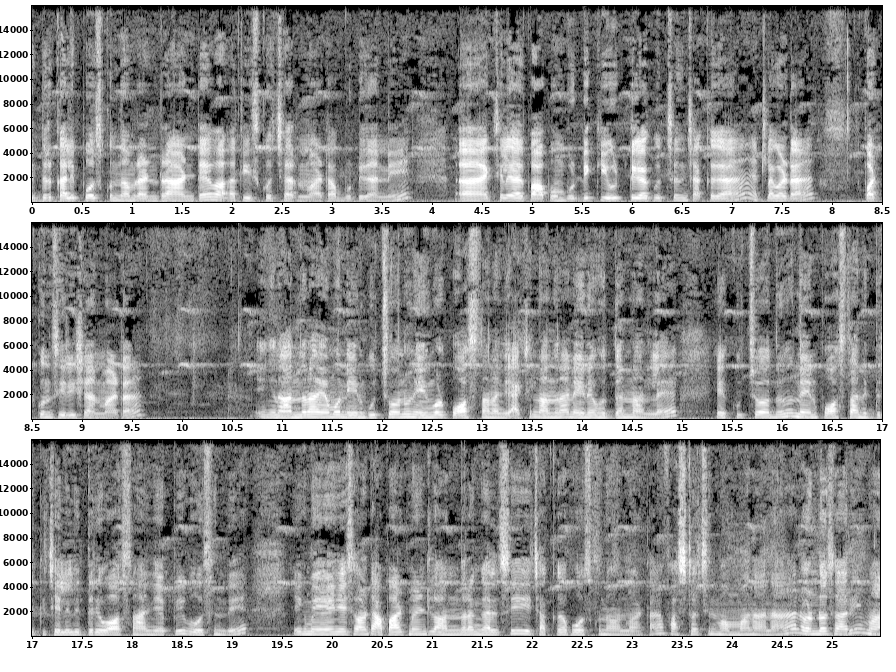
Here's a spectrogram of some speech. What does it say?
ఇద్దరు కలిపి పోసుకుందాం రండ్రా అంటే తీసుకొచ్చారనమాట బుడ్డిదాన్ని. యాక్చువల్గా అది పాపం బుడ్డి క్యూట్గా కూర్చుని చక్కగా. ఎట్లా కూడా పట్టుకుని శిరీష అనమాట. ఇంక నందన ఏమో నేను కూర్చోను నేను కూడా పోస్తానని యాక్చువల్లీ నందన నేనే వద్దన్నానులే. ఏ కూర్చోదు నేను పోస్తాను ఇద్దరికి చెల్లెలు ఇద్దరికి పోస్తాను అని చెప్పి పోసింది. ఇక మేమేం చేసామంటే అపార్ట్మెంట్లో అందరం కలిసి చక్కగా పోసుకున్నాం అనమాట ఫస్ట్ వచ్చింది మా అమ్మ నాన్న. రెండోసారి మా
